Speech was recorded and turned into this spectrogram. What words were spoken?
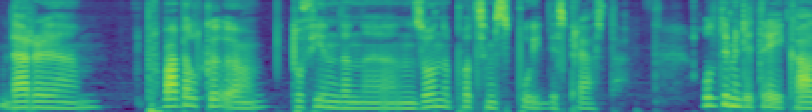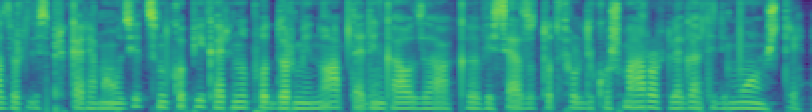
Dar uh, probabil că uh, tu fiind în, în zonă poți să-mi spui despre asta. Ultimele trei cazuri despre care am auzit sunt copii care nu pot dormi noaptea din cauza că visează tot felul de coșmaruri legate de monștri.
